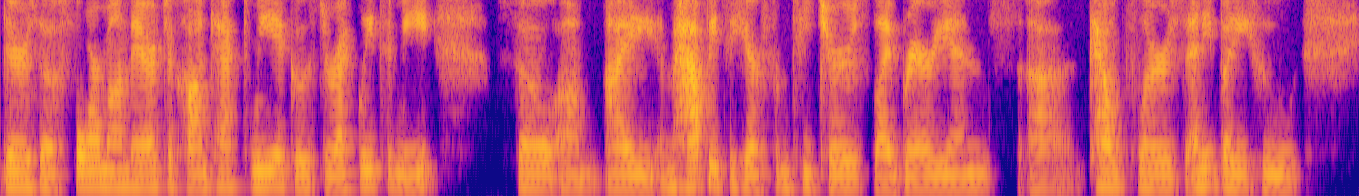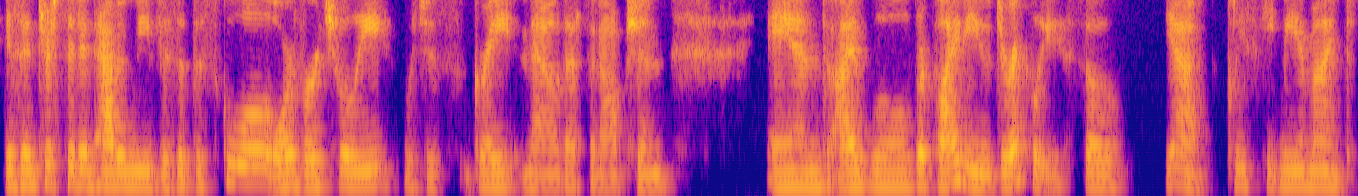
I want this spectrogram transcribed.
there's a form on there to contact me. It goes directly to me. So um, I am happy to hear from teachers, librarians, uh, counselors, anybody who is interested in having me visit the school or virtually, which is great now. That's an option. And I will reply to you directly. So, yeah, please keep me in mind.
